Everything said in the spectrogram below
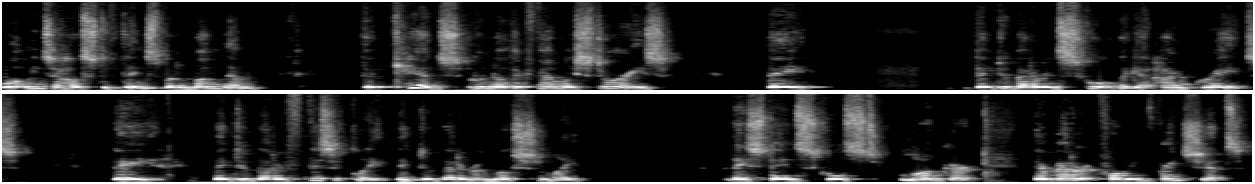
well, it means a host of things, but among them, the kids who know their family stories, they, they do better in school, they get higher grades. They, they do better physically, they do better emotionally. They stay in schools longer. They're better at forming friendships.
